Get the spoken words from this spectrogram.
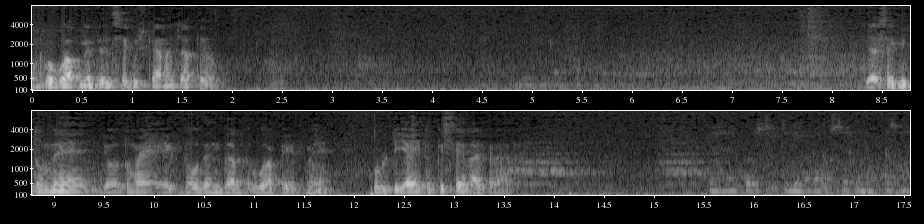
उनको को अपने दिल से कुछ कहना चाहते हो? जैसे कि तुमने जो तुम्हें एक दो दिन दर्द हुआ पेट में उल्टी आई तो किससे इलाज कराया था? डॉक्टर डॉक्टर साहब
